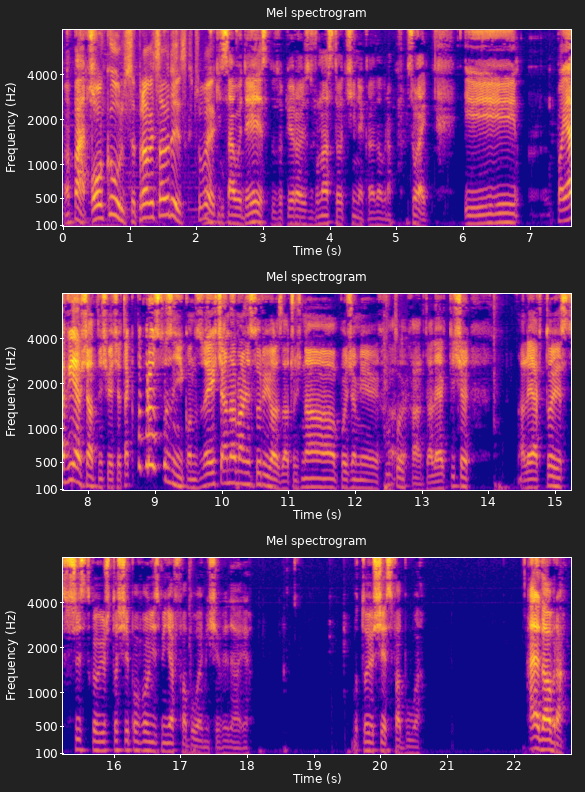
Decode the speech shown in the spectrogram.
No patrz. O kurczę, prawie cały dysk, człowieku. Taki cały dysk, to dopiero jest 12 odcinek, ale dobra. Słuchaj. I pojawiłem się na tym świecie, tak po prostu znikąd, że ja chciałem normalnie survival zacząć na poziomie ha No tak. hard, ale jak ty się... Ale jak to jest wszystko już, to się powoli zmienia w fabułę, mi się wydaje. Bo to już jest fabuła. Ale dobra.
